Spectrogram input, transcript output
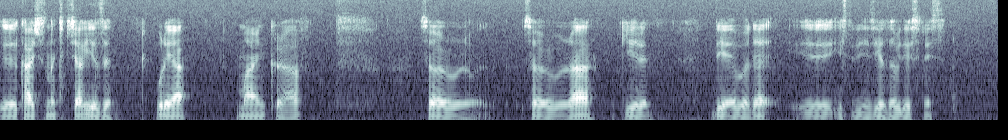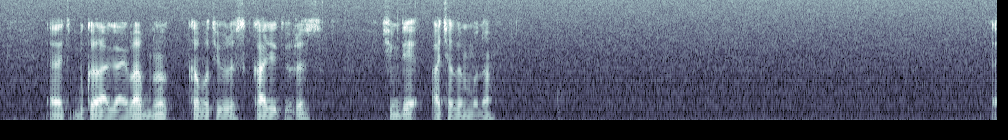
e, karşısına çıkacak yazı. Buraya Minecraft server server'a girin diye böyle e, istediğinizi yazabilirsiniz. Evet bu kadar galiba. Bunu kapatıyoruz, kaydediyoruz. Şimdi açalım bunu. Ee,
